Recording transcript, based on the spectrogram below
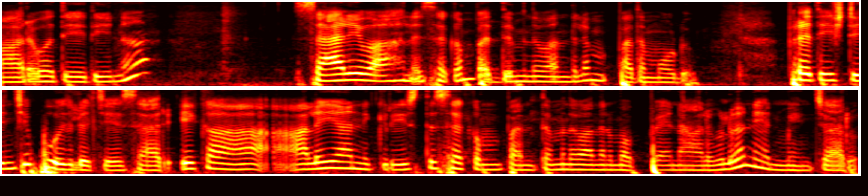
ఆరవ తేదీన శాలివాహన శకం పద్దెనిమిది వందల పదమూడు. ప్రతిష్ఠించి పూజలు చేశారు. ఇక ఆలయాన్ని క్రీస్తు శకం పంతొమ్మిది వందల ముప్పై నాలుగులో నిర్మించారు.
